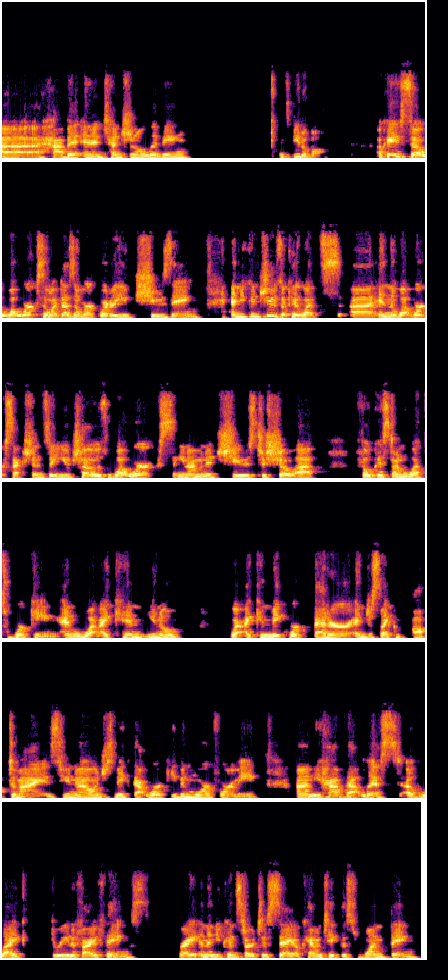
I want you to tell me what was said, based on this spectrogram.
Uh, habit and intentional living. It's beautiful Okay, so what works and what doesn't work? What are you choosing? And you can choose, okay, what's uh, in the what works section. So you chose what works. You know, I'm going to choose to show up focused on what's working and what I can, you know, what I can make work better and just like optimize, you know, and just make that work even more for me. Um, you have that list of like three to five things, right? And then you can start to say, okay, I'm going to take this one thing.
